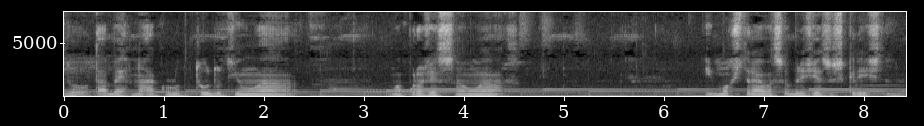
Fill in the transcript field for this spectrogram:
do tabernáculo, tudo tinha uma, uma projeção a, e mostrava sobre Jesus Cristo. Né?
